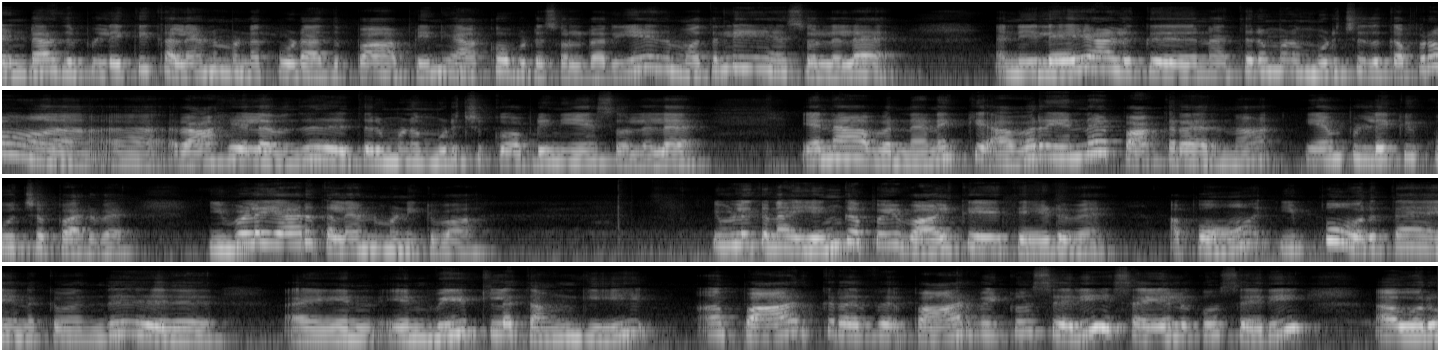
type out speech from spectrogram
ரெண்டாவது பிள்ளைக்கு கல்யாணம் பண்ணக்கூடாதுப்பா அப்படின்னு யாக்கோபிட்ட சொல்கிறாரு ஏன் இது முதல்லயே ஏன் சொல்லலை? நீ லேயாளுக்கு நான் திருமணம் முடிச்சதுக்கப்புறம் ராகேலை வந்து திருமணம் முடிச்சுக்கோ அப்படின்னு ஏன் சொல்லலை? ஏன்னா அவர் நினைக்க அவர் என்ன பார்க்குறாருன்னா என் பிள்ளைக்கு கூச்ச பார்வை இவளை யார் கல்யாணம் பண்ணிக்குவா? இவளுக்கு நான் எங்கே போய் வாழ்க்கையை தேடுவேன்? அப்போது இப்போ ஒருத்தன் எனக்கு வந்து என் என் வீட்டில் தங்கி பார்க்கிறது பார்வைக்கும் சரி செயலுக்கும் சரி ஒரு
